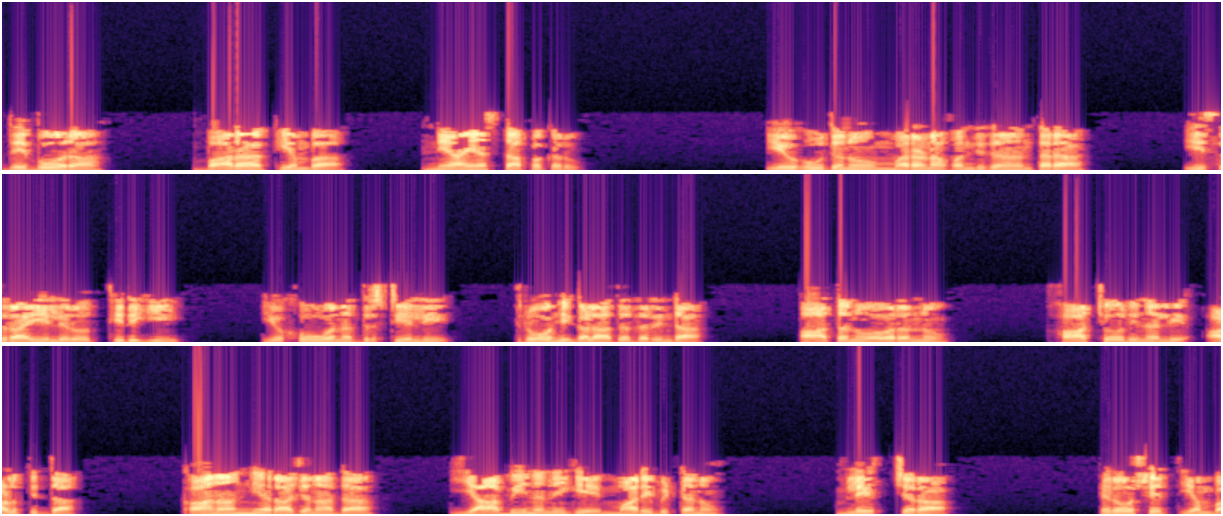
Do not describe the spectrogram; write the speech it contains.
ದೆಬೋರಾ, ಬಾರಾಕ್ ಎಂಬ ನ್ಯಾಯಸ್ಥಾಪಕರು. ಯಹೂದನು ಮರಣ ಹೊಂದಿದ ನಂತರ ಇಸ್ರಾಯೇಲರು ತಿರುಗಿ ಯಹೋವನ ದೃಷ್ಟಿಯಲ್ಲಿ ದ್ರೋಹಿಗಳಾದದರಿಂದ ಆತನು ಅವರನ್ನು ಹಾಚೋರಿನಲ್ಲಿ ಆಳುತ್ತಿದ್ದ ಕಾನಾನ್ಯ ರಾಜನಾದ ಯಾಬೀನನಿಗೆ ಮಾರಿಬಿಟ್ಟನು. ಮ್ಲೇಚ್ಚರ ಹೆರೋಷೆತ್ ಎಂಬ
